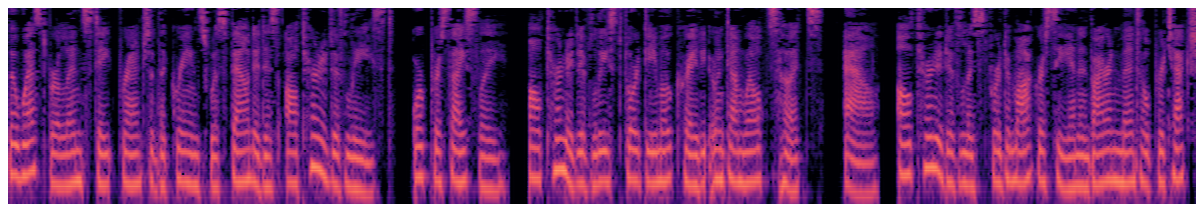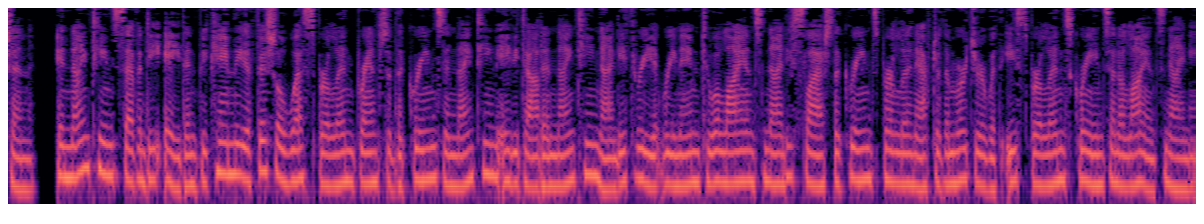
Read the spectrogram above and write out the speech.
The West Berlin state branch of the Greens was founded as Alternative List, or precisely, Alternative List for Demokratie und Umweltschutz, AL, Alternative List for Democracy and Environmental Protection, in 1978 and became the official West Berlin branch of the Greens in 1980. In 1993 it renamed to Alliance 90 The Greens Berlin after the merger with East Berlin's Greens and Alliance 90.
